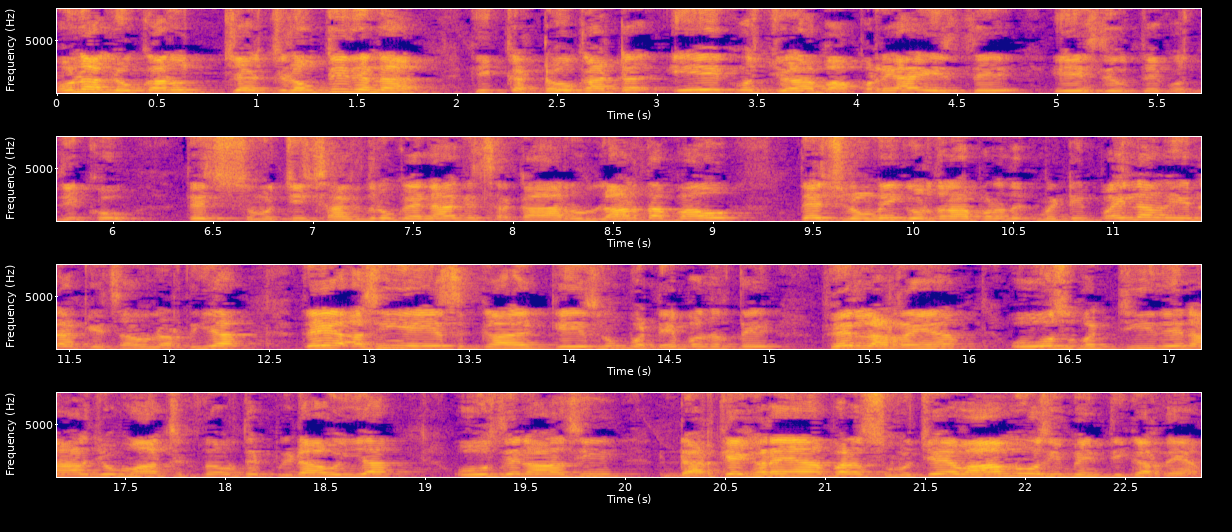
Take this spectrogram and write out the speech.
ਉਹਨਾਂ ਲੋਕਾਂ ਨੂੰ ਚ- ਚੁਣੌਤੀ ਦਿੰਦਾ ਕਿ ਘੱਟੋ ਘੱਟ ਇਹ ਕੁਝ ਜਿਹੜਾ ਵਾਪਰ ਰਿਹਾ, ਇਸ ਤੇ ਇਸ ਦੇ ਉੱਤੇ ਕੁਝ ਦੇਖੋ। ਤੇ ਸਮੁੱਚੀ ਸੰਗਤ ਨੂੰ ਕਹਿਣਾ ਕਿ ਸਰਕਾਰ ਨੂੰ ਲਾਹਣਤਾ ਪਾਓ ਤੇ ਸ਼੍ਰੋਮਣੀ ਗੁਰਦੁਆਰਾ ਪ੍ਰਬੰਧਕ ਕਮੇਟੀ ਪਹਿਲਾਂ ਵੀ ਇਹਨਾਂ ਕੇਸਾਂ ਨੂੰ ਲੜਦੀ ਆ ਤੇ ਅਸੀਂ ਇਸ ਗ- ਕੇਸ ਨੂੰ ਵੱਡੇ ਪੱਧਰ ਤੇ ਫਿਰ ਲੜ ਰਹੇ ਆ। ਉਸ ਬੱਚੀ ਦੇ ਨਾਲ ਜੋ ਮਾਨਸਿਕ ਤੌਰ ਤੇ ਪੀੜਾ ਹੋਈ ਆ, ਉਸ ਦੇ ਨਾਲ ਅਸੀਂ ਡਟ ਕੇ ਖੜੇ ਆ, ਪਰ ਸਮੁੱਚੇ ਆਵਾਮ ਨੂੰ ਅਸੀਂ ਬੇਨਤੀ ਕਰਦੇ ਆ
